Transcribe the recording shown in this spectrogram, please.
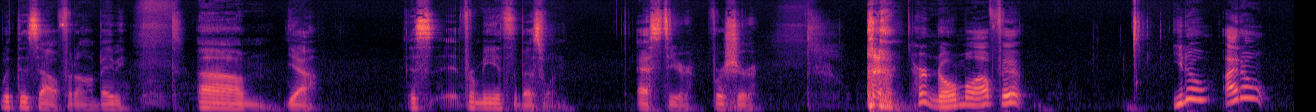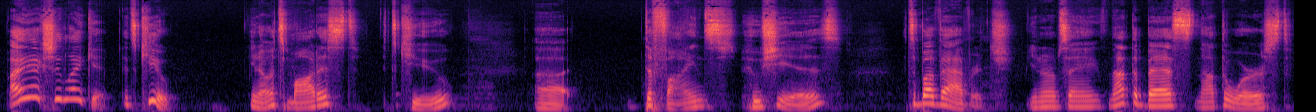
With this outfit on, baby. Um, yeah, it's for me. It's the best one. S tier for sure. Her normal outfit, you know, I don't. I actually like it. It's cute. You know, it's modest. It's cute. Uh, defines who she is. It's above average. You know what I'm saying? Not the best, not the worst,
